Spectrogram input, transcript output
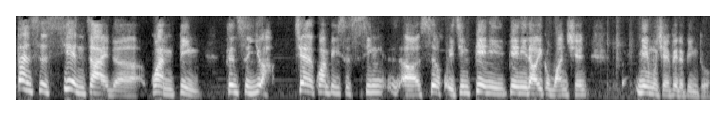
但是现在的冠病更是又，现在的冠病是新呃是已经变异变异到一个完全面目全非的病毒。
